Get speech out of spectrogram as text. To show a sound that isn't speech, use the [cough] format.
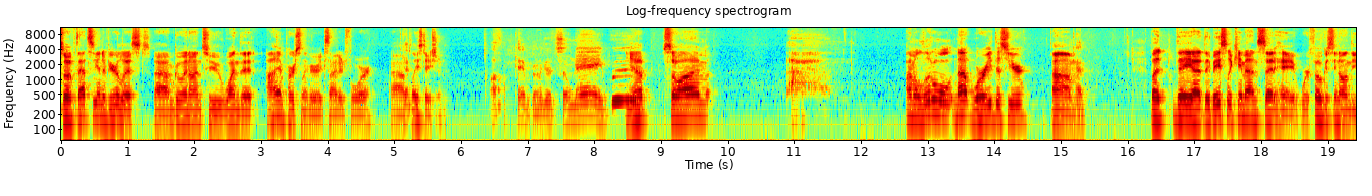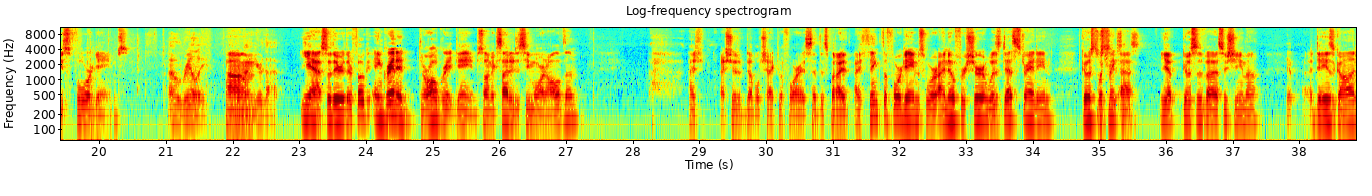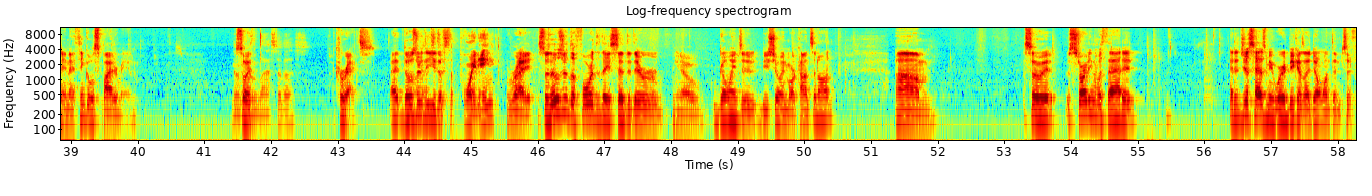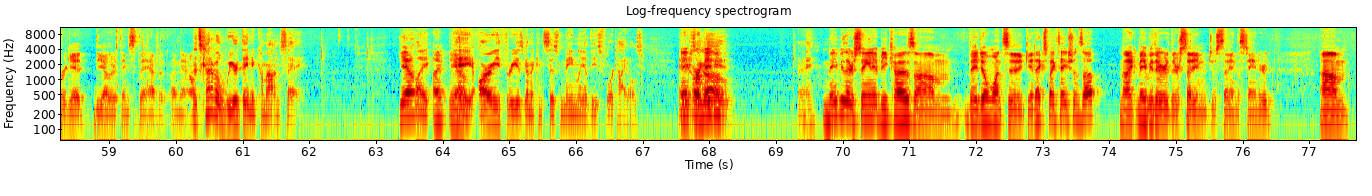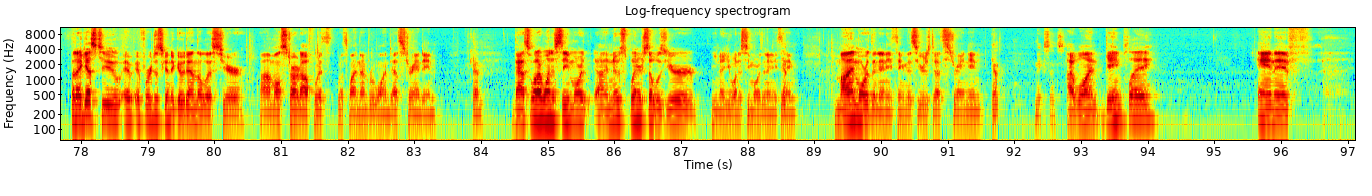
So if that's the end of your list, uh, I'm going on to one that I am personally very excited for, uh, Okay. PlayStation. Oh, okay, we're going to go to Sony. Woo! Yep. So I'm I'm a little not worried this year. Um, Okay. But they uh, they basically came out and said, "Hey, we're focusing on these four games." Oh, really? I did Um, not hear that. Yeah, so they're they're focus and granted they're all great games, so I'm excited to see more on all of them. I sh- I should have double checked before I said this, but I I think the four games were I know for sure it was Death Stranding, Ghost Which of makes uh, sense. Yep, Ghost of uh, Tsushima, Yep. uh, Days Gone, and I think it was Spider Man. No, so no th- Last of Us? Correct. Uh, those Oh, are the, the disappointing. right. So those are the four that they said that they were you know going to be showing more content on. Um. So it, starting with that, it and it just has me worried because I don't want them to forget the other things that they have announced. It's kind of a weird thing to come out and say. yeah, Like, I'm- yeah. hey, RE3 is going to consist mainly of these four titles. And, And- or like, maybe- oh, okay. maybe they're saying it because um, they don't want to get expectations up. Like maybe they're they're setting just setting the standard. Um, but I guess if, if we're just going to go down the list here, um, I'll start off with with my number one, Death Stranding. Okay. That's what I want to see more. Uh, I know Splinter Cell was your, you know, you want to see more than anything. My more than anything this year is Death Stranding. Yep. Makes sense. I want gameplay, and if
